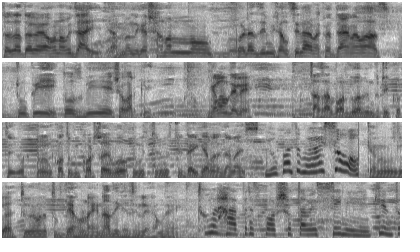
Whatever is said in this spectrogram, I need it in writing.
চাচা তাহলে এখন আমি যাই। আপনার লিগে সামান্য কয়টা জিনিস আনছিলাম একটা জায়নামাজ টুপি তসবি এইসব আর কি। গেলাম তাহলে। চাচার ঘর দুয়ার কিন্তু ঠিক করতে হইব। হুম কত কি খরচ হইব? মিস্ত্রি মিস্ত্রি দায়িকে আমার জানাইস। লোকমান তুমি আইসো? কেন বুঝলা? তুমি আমার তো দেখো নাই না দেখেছিল কেমন? তোমার হাতের স্পর্শ তো আমি চিনি কিন্তু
